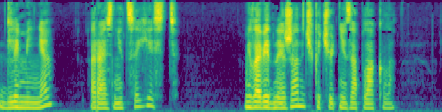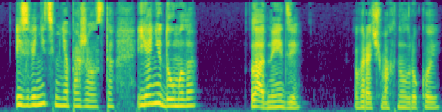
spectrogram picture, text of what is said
«Для меня разница есть». Миловидная Жанночка чуть не заплакала. «Извините меня, пожалуйста, я не думала». «Ладно, иди», — врач махнул рукой.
